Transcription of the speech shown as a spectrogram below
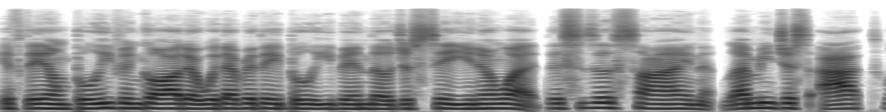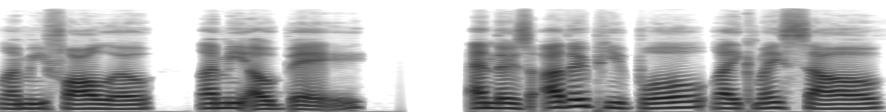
if they don't believe in God or whatever they believe in, they'll just say, you know what? This is a sign. Let me just act. Let me follow let me obey. And there's other people like myself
